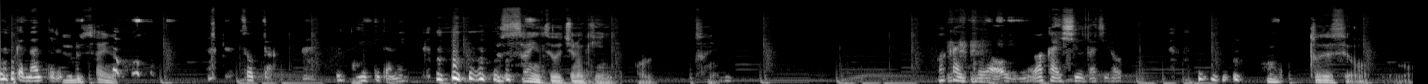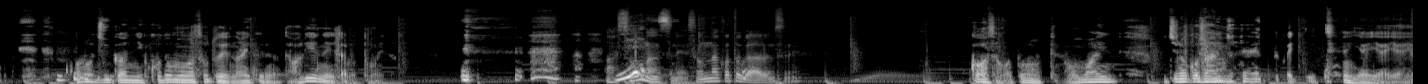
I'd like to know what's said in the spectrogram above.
なんかなってる。うるさいな。そっか。う言ってたね。うるさいんですよ、うちの近所。本当に。若い子が多いね。若い衆たちが多い。本当ですよ。この時間に子供が外で泣いてるなんてありえねえだろうと思いながらあ、えそうなんですね。そんなことがあるんですね。お母さんがどうなってんの？お前、うちの子じゃありませんとか言って言って、いやいやいやいや、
